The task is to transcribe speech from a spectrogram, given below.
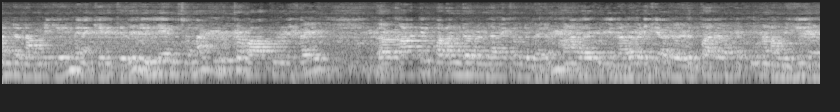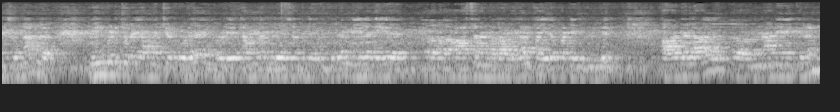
என்ற நம்பிக்கையும் எனக்கு இருக்குது. இல்லைன்னு சொன்னால் இருக்க வாக்குறுதிகள் அஹ், காற்றில் பறந்த ஒரு கொண்டு வரும் ஆனால் அதற்குரிய நடவடிக்கை அவர்கள் பூர்ண நம்பிக்கை என்று சொன்னால் மீன்பிடித்துறை அமைச்சர் கூட எங்களுடைய தமிழக பிரதேசத்தில் இருக்கிற மேலதிக ஆசனங்களால் தான் பயிரப்பட்டிருக்கிறது. ஆதலால் நான் நினைக்கிறேன்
